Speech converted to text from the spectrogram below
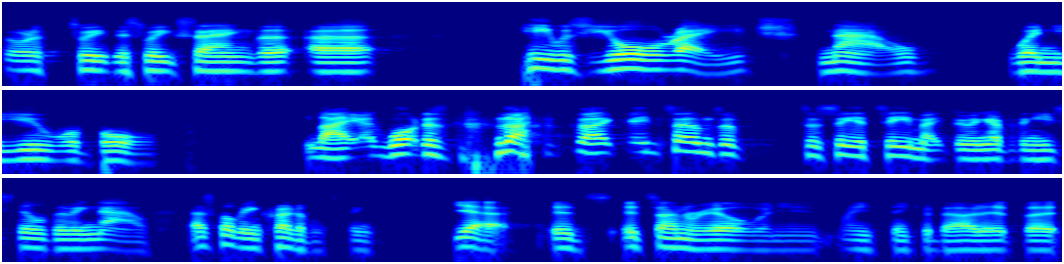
saw a tweet this week saying that uh, he was your age now when you were born. Like, what does that like in terms of to see a teammate doing everything he's still doing now? That's got to be incredible to think. Yeah, it's it's unreal when you when you think about it. But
